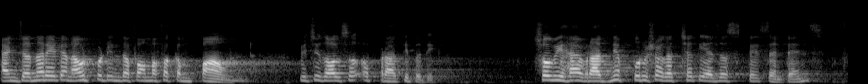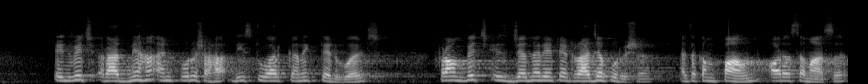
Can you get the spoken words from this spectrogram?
and generate an output in the form of a compound which is also a Pratipadik. So we have Rajnya Purusha Gachati as a sentence in which Rajnyaha and Purushaha these two are connected words from which is generated Rajapurusha as a compound or a samasa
